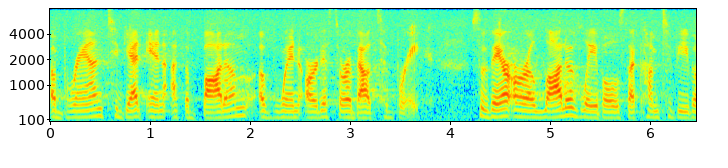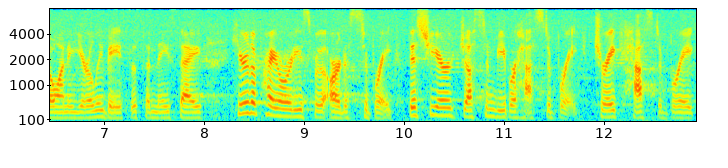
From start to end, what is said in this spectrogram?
a brand to get in at the bottom of when artists are about to break. So there are a lot of labels that come to Vevo on a yearly basis and they say, here are the priorities for the artists to break. This year, Justin Bieber has to break, Drake has to break,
